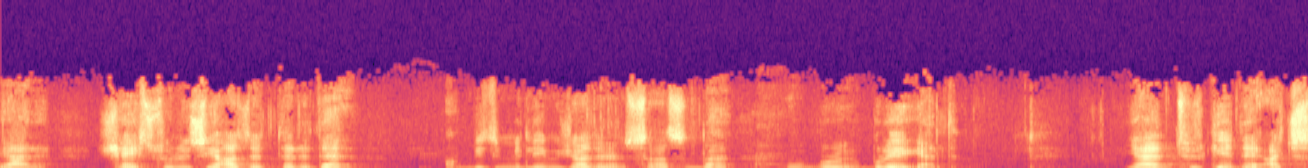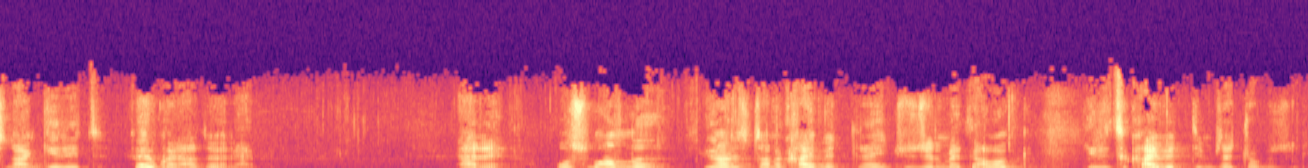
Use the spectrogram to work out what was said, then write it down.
yani Şeyh Sunusi Hazretleri de bizim milli mücadelenin sırasında bu- bur- buraya geldi. Yani Türkiye'de açısından Girit fevkalade önemli. Yani Osmanlı Yunanistan'ı kaybettiğine hiç üzülmedi ama Girit'i kaybettiğimize çok üzüldük.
